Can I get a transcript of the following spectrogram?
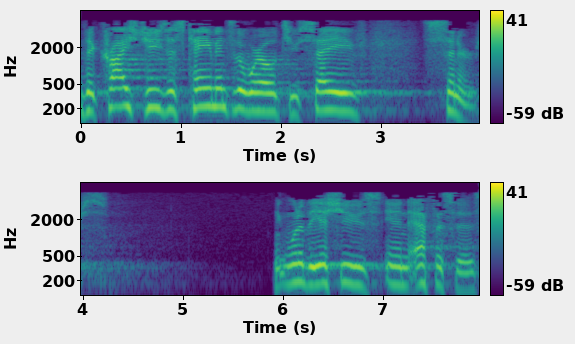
that Christ Jesus came into the world to save sinners. I think one of the issues in Ephesus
